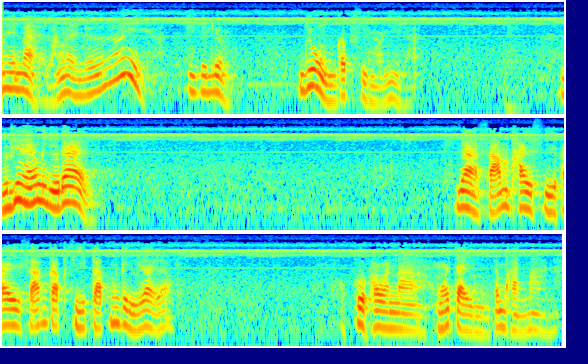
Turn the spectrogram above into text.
ไม่น่าหลังอะไรเลยนี่เป็นเรื่อง ยุ่งกับสิ่งเหล่านี้นะอยู่ที่ไหนมันก็อยู่ได้ยาสามภัยสี่ภัยสามกับสี่ตับมันก็อยู่ได้แล้วเพื่อภาวนาหัวใจสำคัญมากนะ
